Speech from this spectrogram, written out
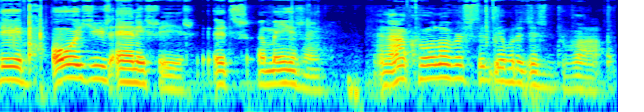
dude, always use anti-seize. It's amazing. And our coilover should be able to just drop.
